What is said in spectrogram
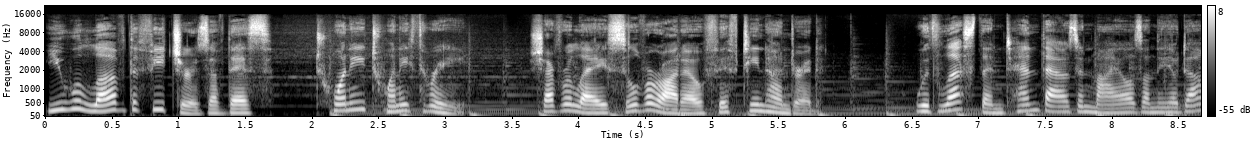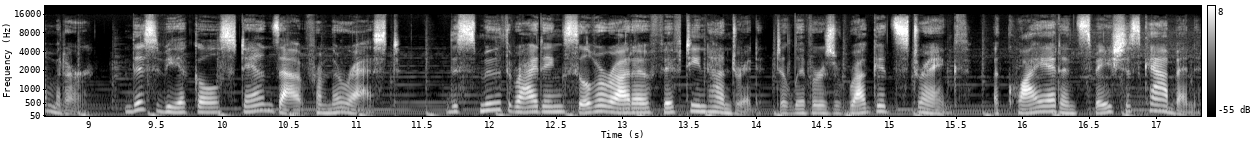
You will love the features of this 2023 Chevrolet Silverado 1500. With less than 10,000 miles on the odometer, this vehicle stands out from the rest. The smooth-riding Silverado 1500 delivers rugged strength, a quiet and spacious cabin,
